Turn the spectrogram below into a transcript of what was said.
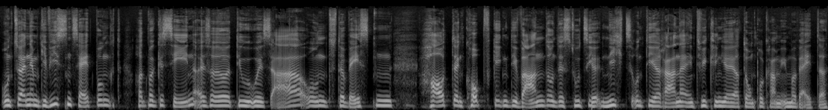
Und zu einem gewissen Zeitpunkt hat man gesehen, also die USA und der Westen haut den Kopf gegen die Wand und es tut sich nichts und die Iraner entwickeln ihr Atomprogramm immer weiter.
